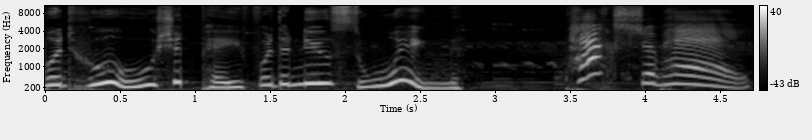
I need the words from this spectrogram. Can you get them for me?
But who should pay for the new swing? Tax to pay.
